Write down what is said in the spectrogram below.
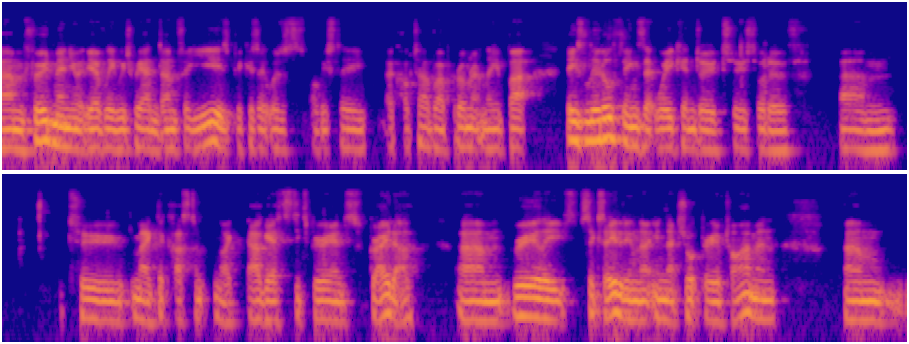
um, food menu at the Everleigh, which we hadn't done for years because it was obviously a cocktail bar predominantly. But these little things that we can do to sort of um, to make the custom like our guests experience greater um, really succeeded in that in that short period of time and um,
